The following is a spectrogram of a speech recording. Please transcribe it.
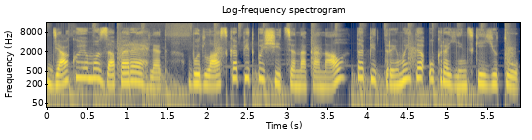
Дякуємо за перегляд. Будь ласка, підпишіться на канал та підтримайте український Ютуб.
